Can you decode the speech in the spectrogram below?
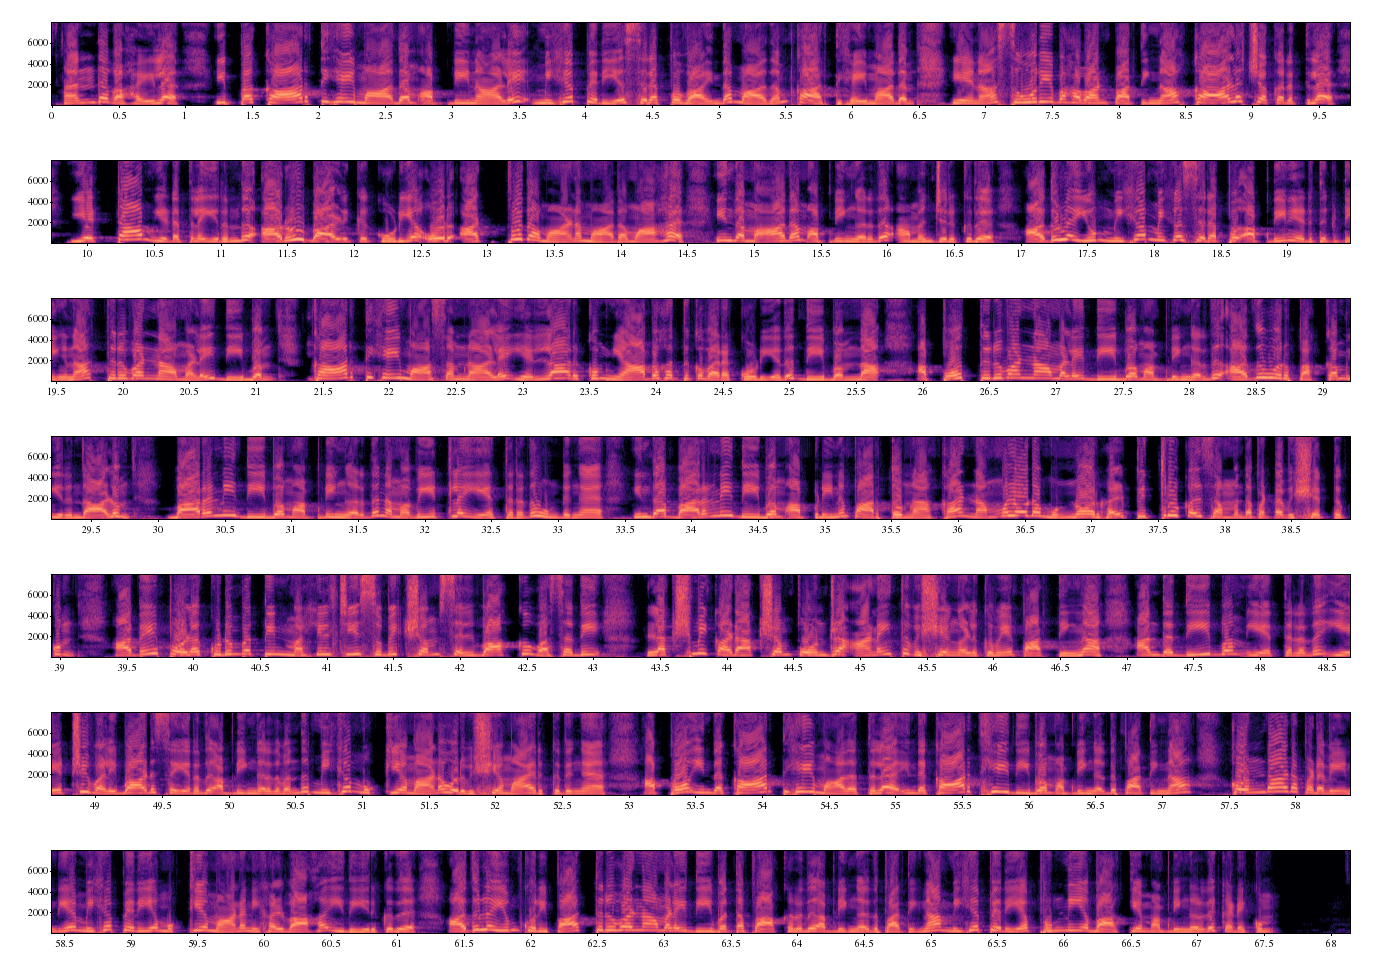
அந்த வகையில் இப்போ கார்த்திகை மாதம் அப்படின்னாலே மிகப்பெரிய சிறப்பு வாய்ந்த மாதம் கார்த்திகை மாதம். ஏன்னா சூரிய பகவான் பார்த்தீங்கன்னா காலச்சக்கரத்தில் எட்டாம் இடத்துல இருந்து அருள் பாலிக்கக்கூடிய ஒரு அற்புதமான மாதமாக இந்த மாதம் அப்படிங்கிறது அமைஞ்சிருக்குது. அதுலேயும் மிக மிக சிறப்பு அப்படின்னு எடுத்துக்கிட்டிங்கன்னா திருவண்ணாமலை தீபம். கார்த்திகை மாசம்னாலே எல்லாருக்கும் ஞாபகத்துக்கு வரக்கூடியது தீபம் தான் அப்போ திருவண்ணாமலை தீபம் அப்படிங்கிறது அது ஒரு பக்கம் இருந்தாலும் பரணி தீபம் அப்படிங்கிறது நம்ம வீட்டில் ஏத்துறது உண்டுங்க. இந்த பரணி தீபம் அப்படின்னு பார்த்தோம்னாக்கா நம்மளோட முன்னோர்கள் பித்ருக்கள் சம்பந்தப்பட்ட விஷயத்துக்கும் அதே போல குடும்பத்தின் மகிழ்ச்சி சுபிக்ஷம் செல்வாக்கு வசதி லக்ஷ்மி கடாட்சம் போன்ற அனைத்து விஷயங்களுக்குமே பார்த்தீங்கன்னா அந்த தீபம் ஏத்துறது ஏற்றி வழிபாடு செய்கிறது அப்படிங்கிறது வந்து மிக முக்கியமான ஒரு விஷயமா இருக்குதுங்க. அப்போ இந்த கார்த்திகை மாதத்தில் இந்த கார்த்திகை தீபம் அப்படிங்கிறது பார்த்தீங்கன்னா கொண்டாடப்பட வேண்டிய மிகப்பெரிய முக்கியமான நிகழ்வாக இது இருக்குது. அதுலயும் குறிப்பா திருவண்ணாமலை தீபத்தை பார்க்கறது அப்படிங்கிறது பார்த்தீங்கன்னா மிகப்பெரிய புண்ணிய பாக்கியம் அப்படிங்கிறது கிடைக்கும்.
